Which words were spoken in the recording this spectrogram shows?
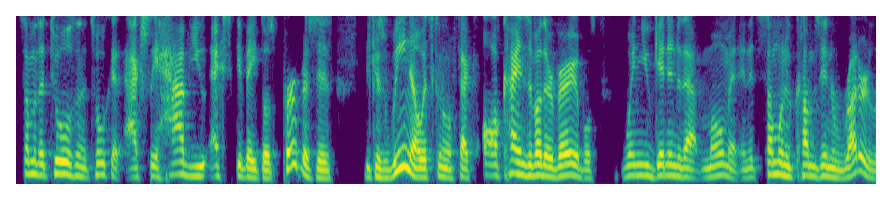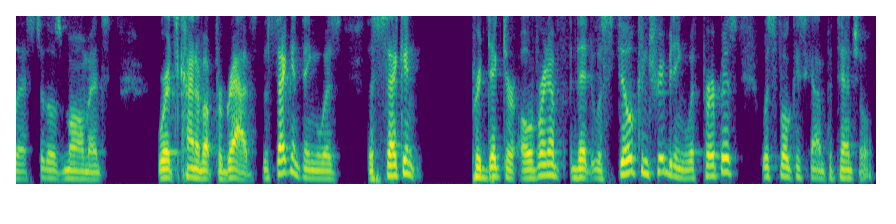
some of the tools in the toolkit actually have you excavate those purposes because we know it's going to affect all kinds of other variables when you get into that moment. And it's someone who comes in rudderless to those moments where it's kind of up for grabs. The second thing was the second predictor over and up that was still contributing with purpose was focusing on potential.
